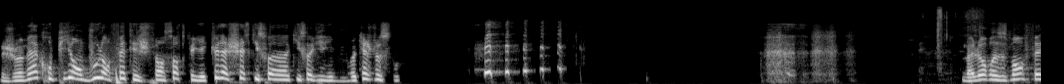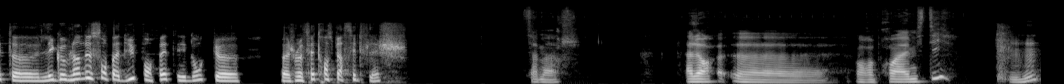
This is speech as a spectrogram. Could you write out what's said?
je me mets accroupi en boule en fait, et je fais en sorte qu'il y ait que la chaise qui soit, qui soit visible. Je me cache dessous. Malheureusement, en fait, euh, les gobelins ne sont pas dupes en fait, et donc euh, bah, je me fais transpercer de flèches. Ça marche. Alors, euh, on reprend à Amnesty Mhm.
